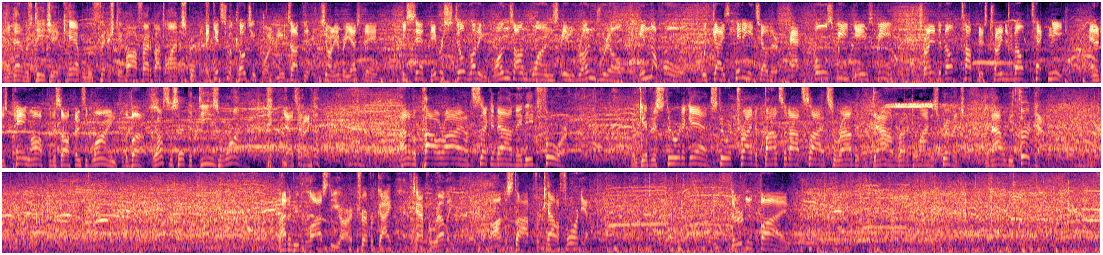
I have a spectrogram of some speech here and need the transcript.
And then it was DJ Campbell who finished him off right about the line of scrimmage. It gets to a coaching point. When we talked to Jon Embree yesterday, he said they were still running ones-on-ones in run drill in the hole with guys hitting each other at full speed, game speed, trying to develop toughness, trying to develop technique, and it is paying off for this offensive line for the Buffs. He also said the D's won. yeah, that's right. Out of the power On second down, they need four. They give it to Stewart again. Stewart trying to bounce it outside, surrounded and down right at the line of scrimmage. And that'll be third down. Might have even lost a yard. Trevor Guyton and Caparelli on the stop for California. Third and five.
